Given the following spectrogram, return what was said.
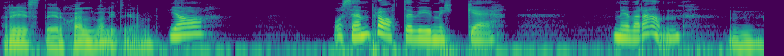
rest er själva lite grann? Ja. Och sen pratar vi ju mycket med varann. Mm.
